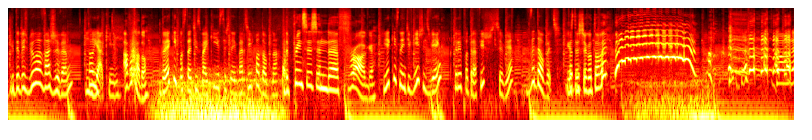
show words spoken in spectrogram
Gdybyś była warzywem, to Mhm. jakim? Awokado. Do jakiej postaci z bajki jesteś najbardziej podobna? The Princess and the Frog. Jaki jest najdziwniejszy dźwięk, który potrafisz z siebie wydobyć? Jesteście gotowi? Dobre.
